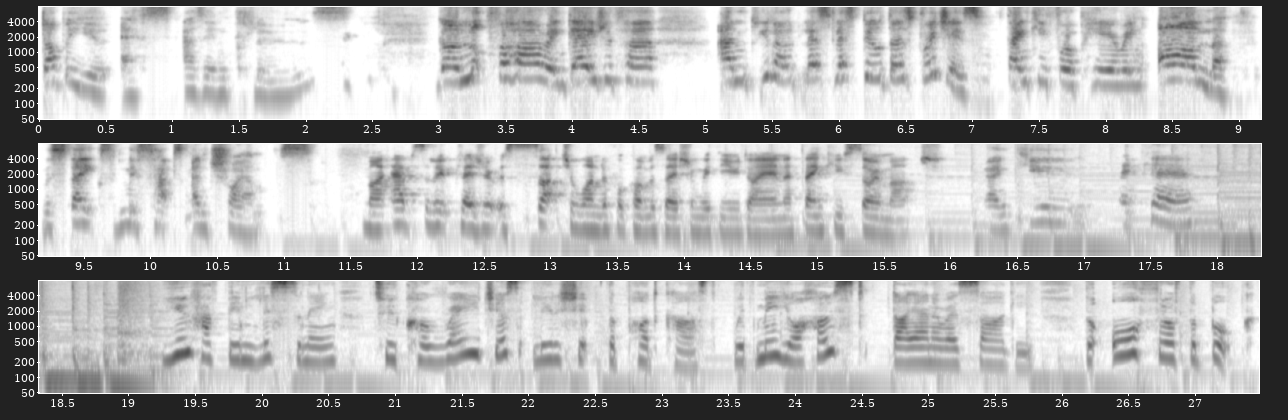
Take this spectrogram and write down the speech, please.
W S, as in clues. Go and look for her, engage with her, and you know, let's let's build those bridges. Thank you for appearing on Mistakes, Mishaps, and Triumphs. My absolute pleasure. It was such a wonderful conversation with you, Diana. Thank you so much. Thank you. Take care. You have been listening to Courageous Leadership, the podcast, with me, your host, Diana Osagie, the author of the book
